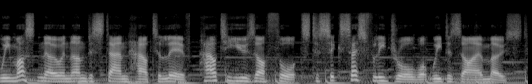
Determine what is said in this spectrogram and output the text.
we must know and understand how to live, how to use our thoughts to successfully draw what we desire most.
